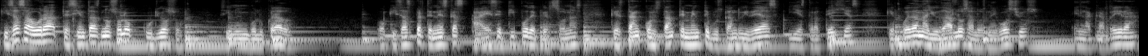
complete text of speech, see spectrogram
Quizás ahora te sientas no solo curioso, sino involucrado. O quizás pertenezcas a ese tipo de personas que están constantemente buscando ideas y estrategias que puedan ayudarlos a los negocios, en la carrera,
